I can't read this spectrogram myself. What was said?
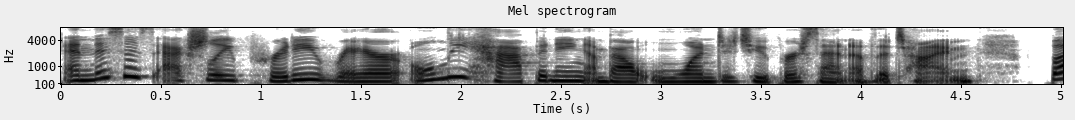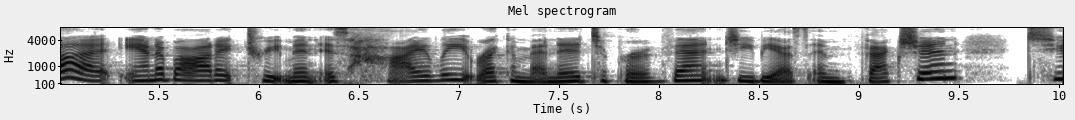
And this is actually pretty rare, only happening about 1% to 2% of the time. But antibiotic treatment is highly recommended to prevent GBS infection to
